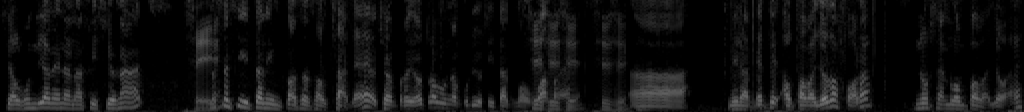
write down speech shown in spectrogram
si algun dia venen aficionats, Sí, no sé si tenim coses al xat, eh? Això, però jo trobo una curiositat molt sí, guapa, sí, eh? sí, sí, sí. Uh, mira, aquest, el pavelló de fora no sembla un pavelló, eh?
